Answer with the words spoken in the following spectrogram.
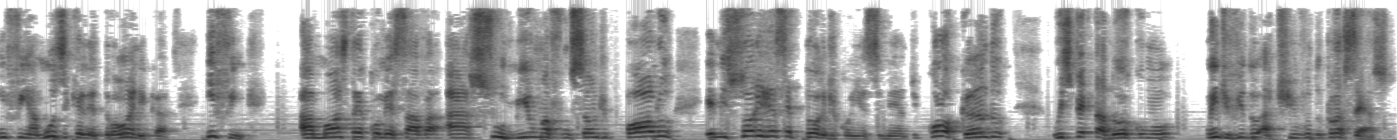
enfim, a música eletrônica, enfim. A mostra começava a assumir uma função de polo emissor e receptor de conhecimento, e colocando o espectador como o indivíduo ativo do processo.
